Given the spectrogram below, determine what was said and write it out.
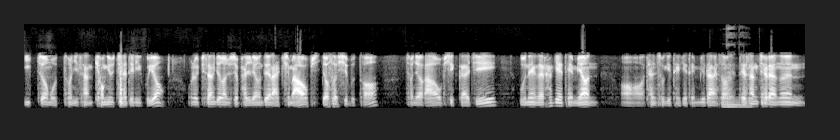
2.5톤 이상 경유차들이고요. 오늘 비상저감 조치 발령된 아침 9시 6시부터 저녁 9시까지 운행을 하게 되면 어 단속이 되게 됩니다. 그래서 네네. 대상 차량은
